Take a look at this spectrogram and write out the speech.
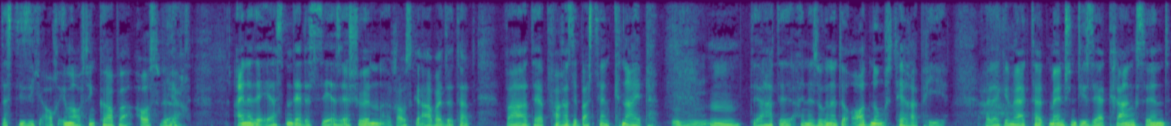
dass die sich auch immer auf den Körper auswirkt. Ja. Einer der ersten, der das sehr, sehr schön rausgearbeitet hat, war der Pfarrer Sebastian Kneip. Mm, Der hatte eine sogenannte Ordnungstherapie, weil er gemerkt hat, Menschen, die sehr krank sind,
